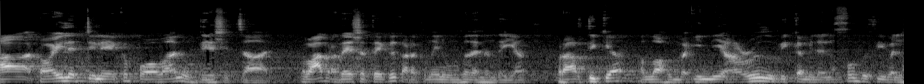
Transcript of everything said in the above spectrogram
ആ ടോയ്ലറ്റിലേക്ക് പോവാൻ ഉദ്ദേശിച്ചാൽ. അപ്പോൾ ആ പ്രദേശത്തേക്ക് കടക്കുന്നതിന് മുമ്പ് തന്നെ എന്ത് ചെയ്യാം? പ്രാർത്ഥിക്കുക. അള്ളാഹുമ്മ ഇനി അഴുബിക്കമിനൽ വൽ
